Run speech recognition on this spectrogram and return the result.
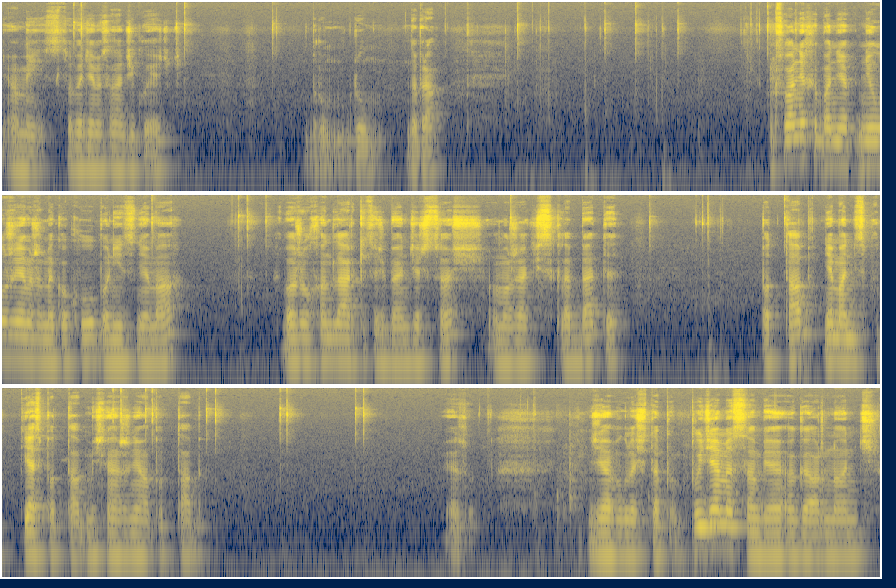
Nie mamy nic. To będziemy sobie na dziku jeździć. Brum, brum. Dobra. Aktualnie chyba nie, nie użyjemy żadnego kół, bo nic nie ma. Chyba, że u handlarki coś będzie, czy coś. A może jakiś sklep bety. Pod tab? Nie ma nic pod... Jest pod tab. Myślałem, że nie ma pod tab. Jezu. Gdzie ja w ogóle się tepłem? Pójdziemy sobie ogarnąć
